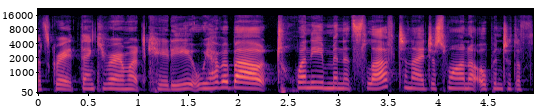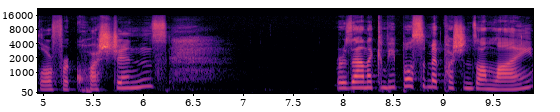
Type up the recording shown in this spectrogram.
that's great. Thank you very much, Katie. We have about 20 minutes left, and I just want to open to the floor for questions. Rosanna, can people submit questions online?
